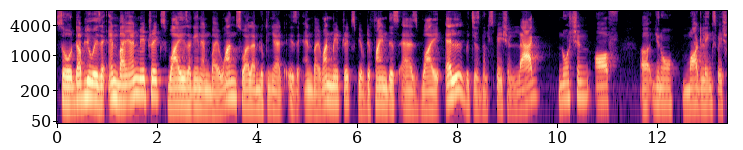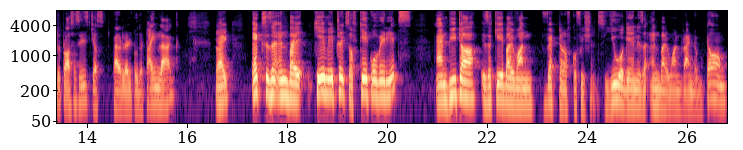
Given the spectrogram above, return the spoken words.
So, W is a n by n matrix, Y is again n by 1. So, all I am looking at is a n by 1 matrix. We have defined this as YL which is the spatial lag notion of uh, you know modeling spatial processes just parallel to the time lag, right. X is a n n by k matrix of k covariates and beta is a k by 1 vector of coefficients. U again is a n by 1 random term,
